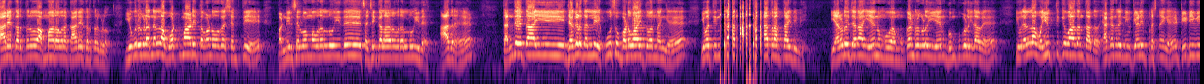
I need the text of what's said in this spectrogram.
ಕಾರ್ಯಕರ್ತರು ಅಮ್ಮರವರ ಕಾರ್ಯಕರ್ತರುಗಳು. ಇವರುಗಳನ್ನೆಲ್ಲ ಒಟ್ಟು ಮಾಡಿ ತಗೊಂಡು ಹೋಗೋ ಶಕ್ತಿ ಪನ್ನೀರ್ ಸೆಲ್ವಂ ಅವರಲ್ಲೂ ಇದೆ ಶಶಿಕಲಾರವರಲ್ಲೂ ಇದೆ. ಆದರೆ ತಂದೆ ತಾಯಿ ಜಗಳದಲ್ಲಿ ಕೂಸು ಬಡವಾಯಿತು ಅನ್ನಂಗೆ ಇವತ್ತಿನ ಆಗ್ತಾ ಇದ್ದೀವಿ ಎರಡು ಜನ ಏನು ಮುಖಂಡರುಗಳು, ಏನು ಗುಂಪುಗಳು ಇದ್ದಾವೆ ಇವರೆಲ್ಲ ವೈಯಕ್ತಿಕವಾದಂಥದ್ದು. ಯಾಕಂದರೆ ನೀವು ಕೇಳಿದ ಪ್ರಶ್ನೆಗೆ ಟಿ ಟಿ ವಿ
